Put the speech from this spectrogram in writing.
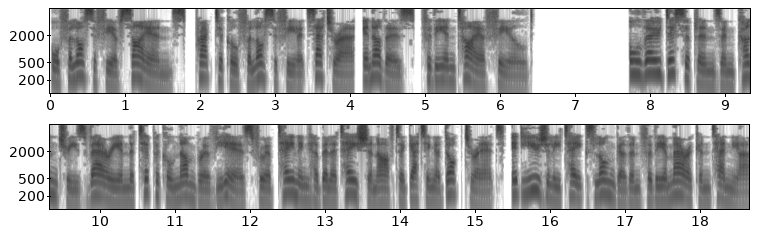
or philosophy of science, practical philosophy etc., in others, for the entire field. Although disciplines and countries vary in the typical number of years for obtaining habilitation after getting a doctorate, it usually takes longer than for the American tenure.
